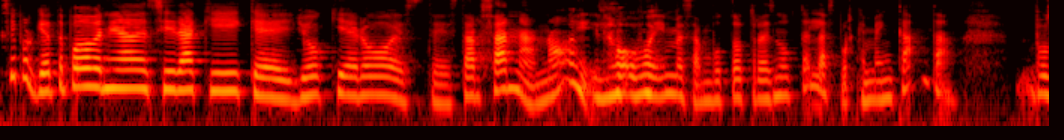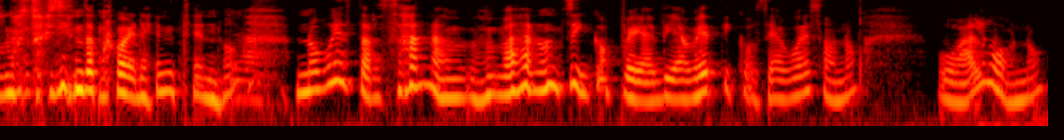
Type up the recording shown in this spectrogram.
Sí, porque yo te puedo venir a decir aquí que yo quiero este, estar sana, ¿no? Y luego voy y me zambuto tres Nutelas porque me encantan. Pues no estoy siendo coherente, ¿no? No voy a estar sana. Me va a dar un síncope diabético si hago eso, ¿no? O algo, ¿no?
